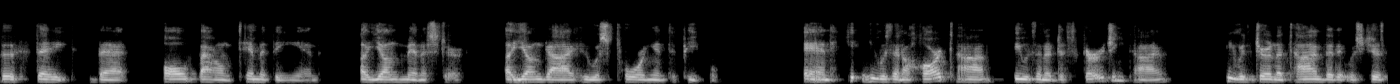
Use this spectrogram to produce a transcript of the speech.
the state that Paul found Timothy in, a young minister, a young guy who was pouring into people, and he, he was in a hard time. He was in a discouraging time he was during a time that it was just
